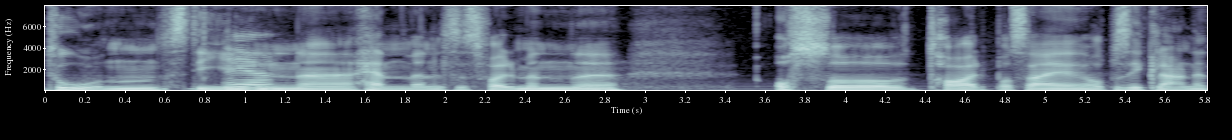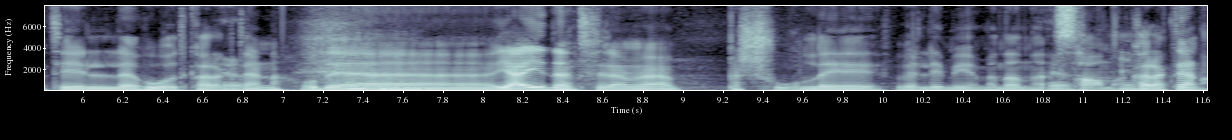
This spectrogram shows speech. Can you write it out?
tonen, stilen, eh, henvendelsesformen også tar på seg holdt på å si, klærne til hovedkarakteren. Da. Og det Jeg identifiserer meg personlig veldig mye med denne Sana-karakteren.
